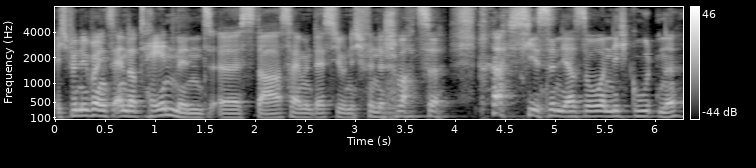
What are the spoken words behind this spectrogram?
Ich bin übrigens Entertainment-Star Simon Desue und ich finde Schwarze, die sind ja so nicht gut, ne?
